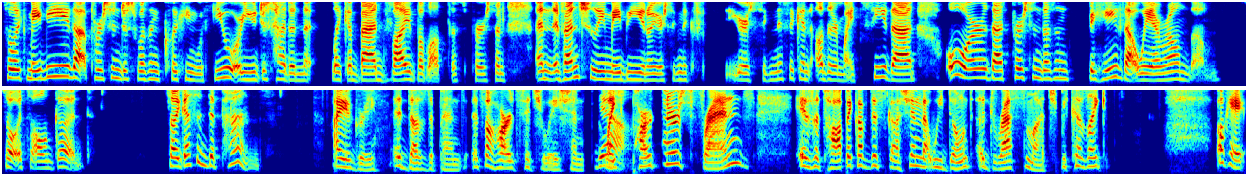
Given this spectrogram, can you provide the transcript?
So like maybe that person just wasn't clicking with you or you just had a like a bad vibe about this person and eventually maybe you know your significant your significant other might see that or that person doesn't behave that way around them. So it's all good. So I guess it depends. I agree. It does depend. It's a hard situation. Yeah. Like partners, friends is a topic of discussion that we don't address much because like okay,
